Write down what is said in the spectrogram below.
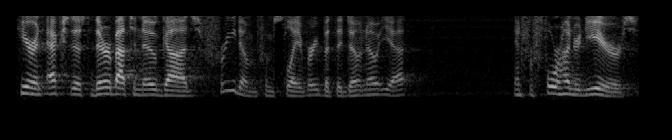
here in Exodus, they're about to know God's freedom from slavery, but they don't know it yet. And for 400 years,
